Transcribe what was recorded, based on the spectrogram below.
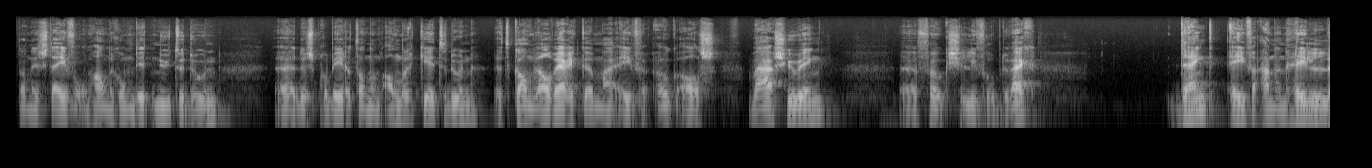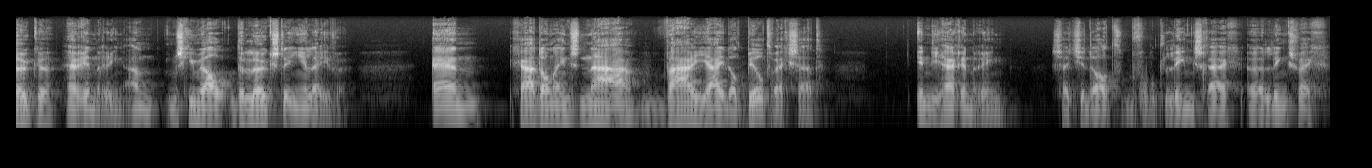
dan is het even onhandig om dit nu te doen. Uh, dus probeer het dan een andere keer te doen. Het kan wel werken, maar even ook als waarschuwing. Uh, focus je liever op de weg. Denk even aan een hele leuke herinnering. Aan misschien wel de leukste in je leven. En ga dan eens na waar jij dat beeld wegzet in die herinnering. Zet je dat bijvoorbeeld linksweg, uh, linksweg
